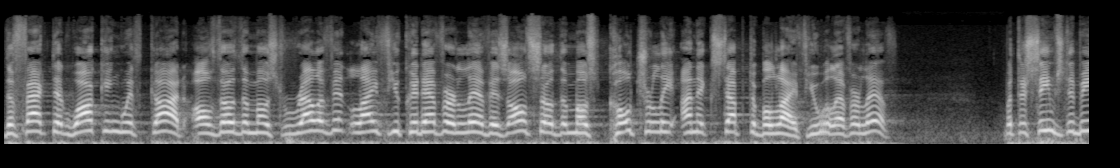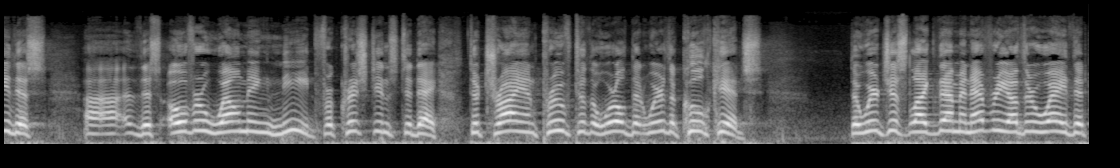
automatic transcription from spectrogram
The fact that walking with God, although the most relevant life you could ever live, is also the most culturally unacceptable life you will ever live. But there seems to be this, uh, this overwhelming need for Christians today to try and prove to the world that we're the cool kids, that we're just like them in every other way, that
